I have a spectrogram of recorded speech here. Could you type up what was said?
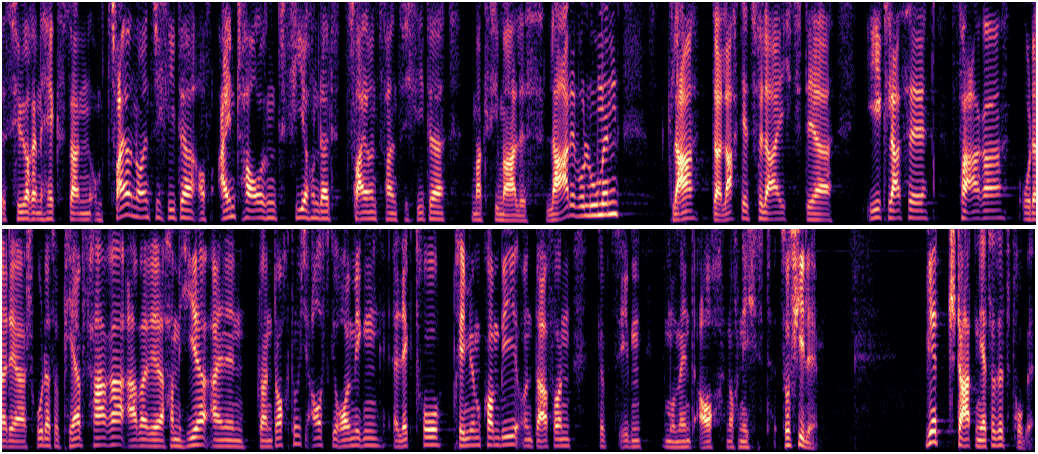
des höheren Hecks dann um 92 Liter auf 1422 Liter maximales Ladevolumen. Klar, da lacht jetzt vielleicht der E-Klasse Fahrer oder der Skoda Superb-Fahrer, aber wir haben hier einen dann doch durchaus geräumigen Elektro-Premium-Kombi und davon gibt es eben im Moment auch noch nicht so viele. Wir starten jetzt zur Sitzprobe.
